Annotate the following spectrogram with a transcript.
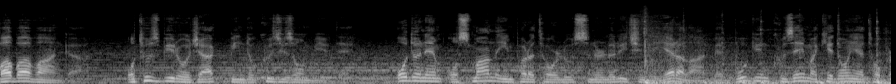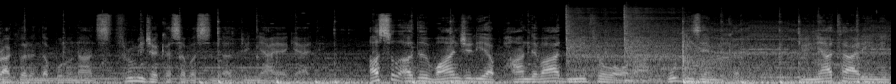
Baba Vanga 31 Ocak 1911'de o dönem Osmanlı İmparatorluğu sınırları içinde yer alan ve bugün Kuzey Makedonya topraklarında bulunan Strumica kasabasında dünyaya geldi. Asıl adı Vangelia Pandeva Dimitrova olan bu gizemli kadın, dünya tarihinin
